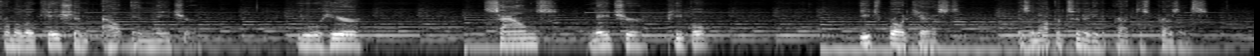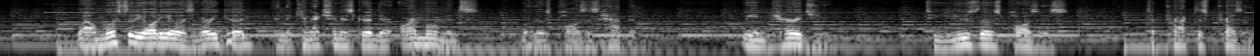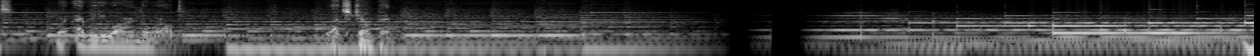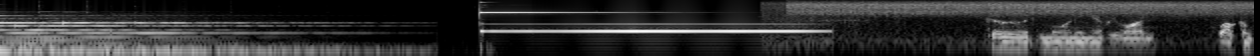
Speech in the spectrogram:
from a location out in nature. You will hear sounds, nature, people. Each broadcast is an opportunity to practice presence. While most of the audio is very good and the connection is good, there are moments where those pauses happen. We encourage you to use those pauses to practice presence wherever you are in the world. Let's jump in.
